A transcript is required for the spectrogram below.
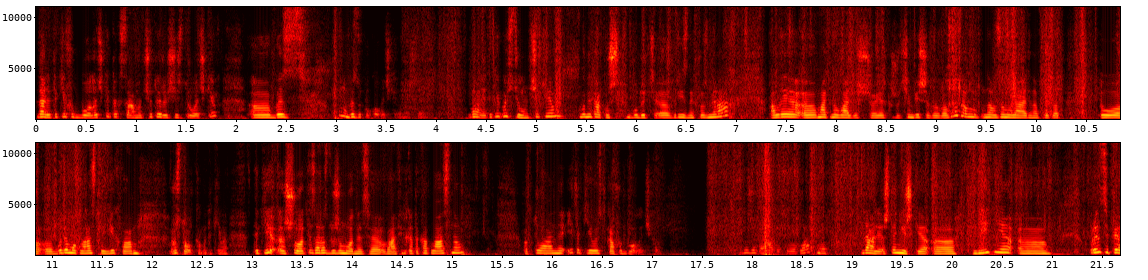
Далі такі футболочки, так само, 4-6 рочків, е, без, ну, без упаковочки вони ще. Далі такі костюмчики, вони також будуть е, в різних розмірах, але е, майте на увазі, що я кажу, чим більше ви вагу там замовляєте, наприклад, то будемо класти їх вам ростовками такими. Такі шорти, зараз дуже модне, це вафелька така класна, актуальна, і такі ось така футболочка. Дуже багато цього класного. Далі штанішки літні. В принципі,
